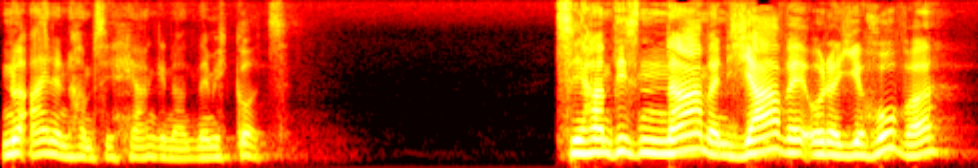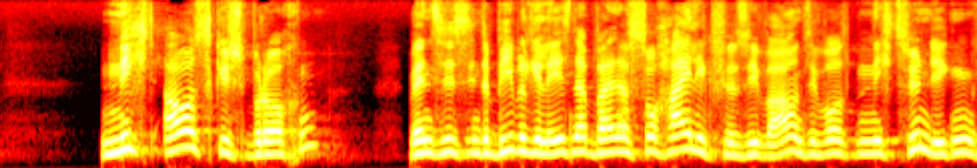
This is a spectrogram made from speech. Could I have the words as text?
nur einen haben sie Herrn genannt, nämlich Gott. Sie haben diesen Namen Jahwe oder Jehova nicht ausgesprochen, wenn sie es in der Bibel gelesen haben, weil das so heilig für sie war und sie wollten nicht sündigen,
